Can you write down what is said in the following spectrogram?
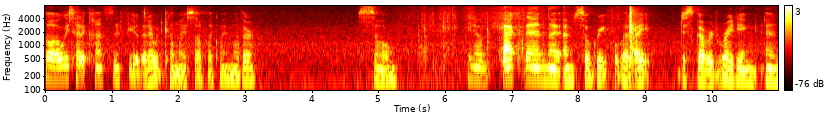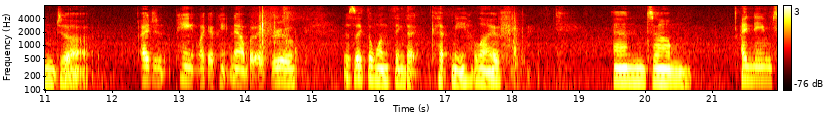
well, I always had a constant fear that I would kill myself like my mother. So, you know, back then, I, am so grateful that I discovered writing and uh, I didn't paint like I paint now, but I drew. It was like the one thing that kept me alive. And um, I named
